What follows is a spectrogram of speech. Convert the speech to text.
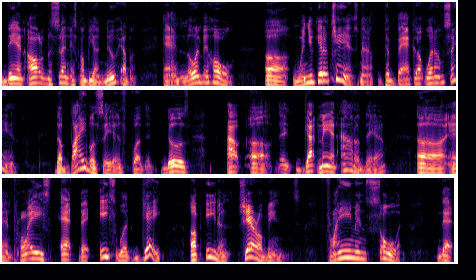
then all of a sudden it's going to be a new heaven and lo and behold, uh, when you get a chance now to back up what I'm saying, the Bible says for the those out uh, they got man out of there uh, and placed at the eastward gate of Eden cherubims, flaming sword that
